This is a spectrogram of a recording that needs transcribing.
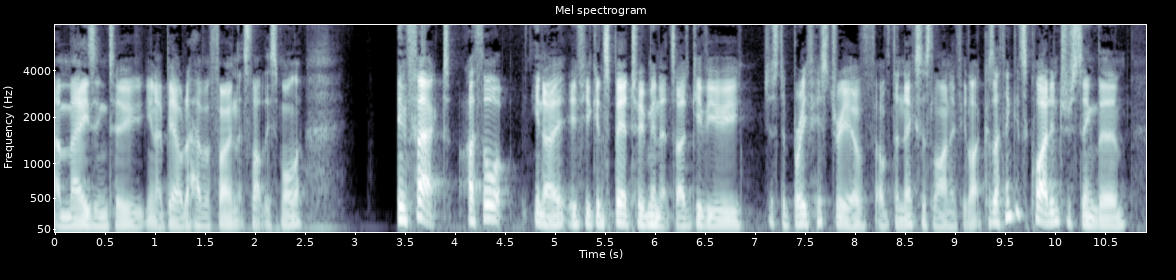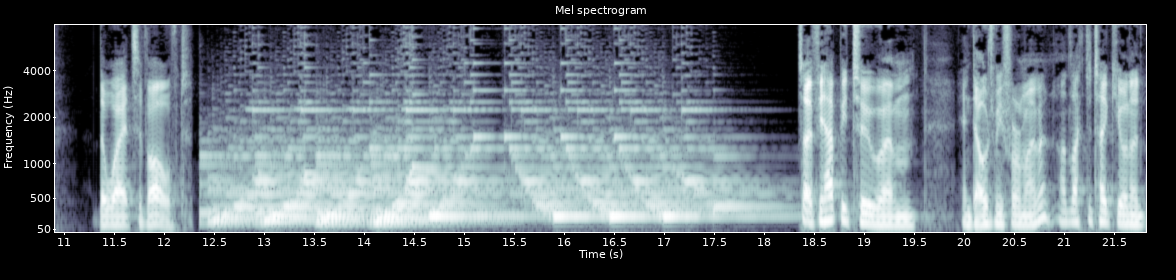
amazing to you know be able to have a phone that's slightly smaller? In fact, I thought you know if you can spare two minutes, I'd give you just a brief history of, of the Nexus line, if you like, because I think it's quite interesting the the way it's evolved. So, if you're happy to um, indulge me for a moment, I'd like to take you on a,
